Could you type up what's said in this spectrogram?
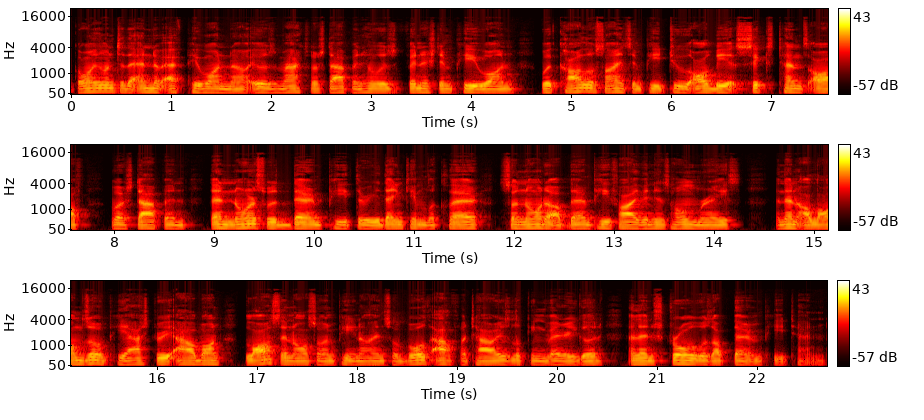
going on to the end of FP1 now, it was Max Verstappen who was finished in P1 with Carlos Sainz in P2, albeit six tenths off Verstappen. Then Norris was there in P3. Then came Leclerc, Tsunoda up there in P5 in his home race. And then Alonso, Piastri, Albon, Lawson also in P9. So both Alpha Tauris looking very good. And then Stroll was up there in P10.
